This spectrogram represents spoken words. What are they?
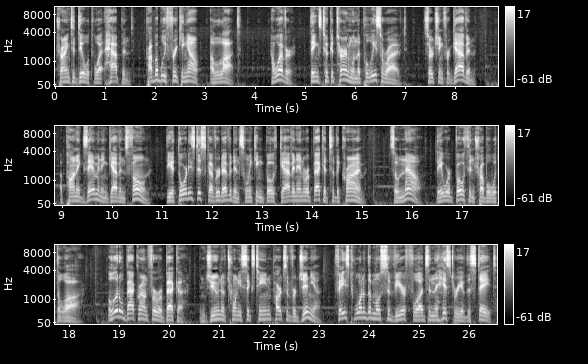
trying to deal with what happened, probably freaking out a lot. However, things took a turn when the police arrived, searching for Gavin. Upon examining Gavin's phone, the authorities discovered evidence linking both Gavin and Rebecca to the crime, so now they were both in trouble with the law. A little background for Rebecca. In June of 2016, parts of Virginia faced one of the most severe floods in the history of the state.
